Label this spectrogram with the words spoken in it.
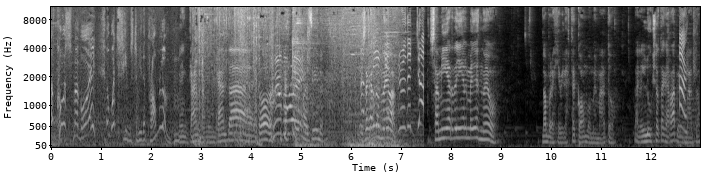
Of course, my boy. What seems to be the problem? Me encanta, me encanta todo. Me fascina. Esa carta es nueva. Esa mierda ahí en el medio es nuevo. No, pero es que mira este combo, me mato. Dale Lux ataca rápido, me mato.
